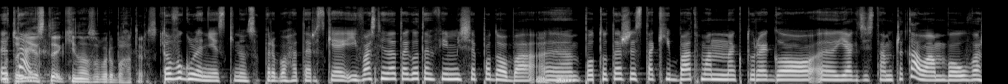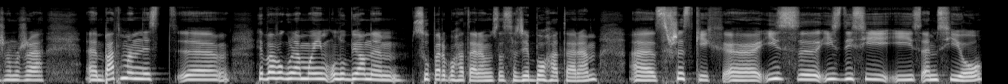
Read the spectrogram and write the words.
Bo to tak. nie jest kino superbohaterskie. To w ogóle nie jest kino superbohaterskie i właśnie dlatego ten film mi się podoba, mhm. bo to też jest taki Batman, na którego ja gdzieś tam czekałam, bo uważam, że Batman jest chyba w ogóle moim ulubionym superbohaterem, w zasadzie bohaterem z wszystkich, i z, i z DC, i z MCU,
